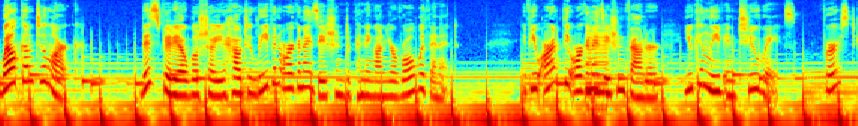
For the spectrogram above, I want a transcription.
Welcome to Lark. This video will show you how to leave an organization depending on your role within it. If you aren't the organization founder, you can leave in two ways. First,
